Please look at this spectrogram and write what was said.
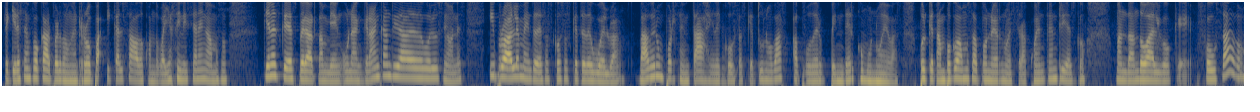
te quieres enfocar, perdón, en ropa y calzado, cuando vayas a iniciar en Amazon, tienes que esperar también una gran cantidad de devoluciones y probablemente de esas cosas que te devuelvan va a haber un porcentaje de cosas que tú no vas a poder vender como nuevas, porque tampoco vamos a poner nuestra cuenta en riesgo mandando algo que fue usado.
